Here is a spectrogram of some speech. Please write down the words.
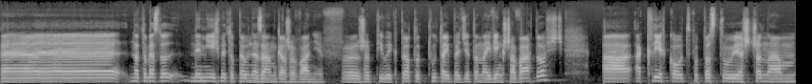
Eee, natomiast no, my mieliśmy to pełne zaangażowanie, w, że Piłek Pro to tutaj będzie ta największa wartość, a, a Clearcode po prostu jeszcze nam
